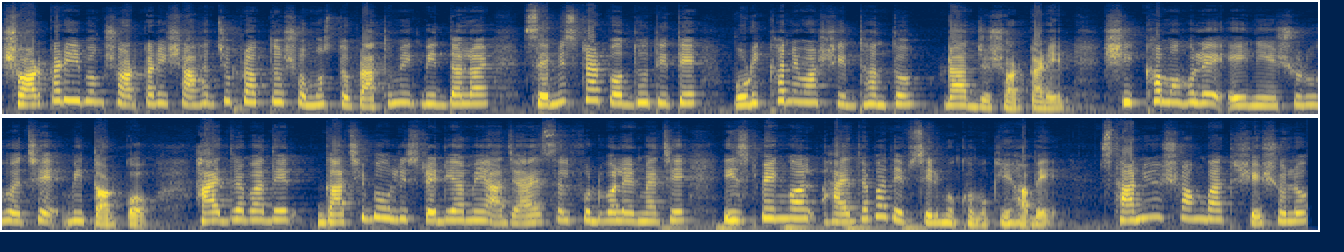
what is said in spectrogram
সরকারি এবং সরকারি সাহায্যপ্রাপ্ত সমস্ত প্রাথমিক বিদ্যালয় সেমিস্টার পদ্ধতিতে পরীক্ষা নেওয়ার সিদ্ধান্ত রাজ্য সরকারের। শিক্ষা মহলে এই নিয়ে শুরু হয়েছে বিতর্ক। হায়দ্রাবাদের গাছিবৌলি স্টেডিয়ামে আজ আইএসএল ফুটবলের ম্যাচে ইস্টবেঙ্গল হায়দ্রাবাদ এফসির মুখোমুখি হবে। স্থানীয় সংবাদ শেষ হলো।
